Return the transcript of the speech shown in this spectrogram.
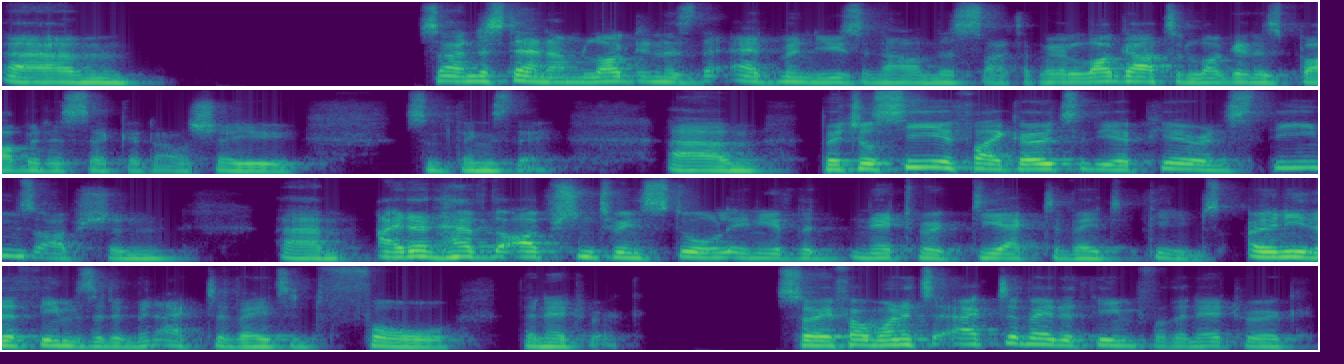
Um, so understand I'm logged in as the admin user now on this site. I'm going to log out and log in as Bob in a second. I'll show you some things there. Um, but you'll see if I go to the appearance themes option, um, I don't have the option to install any of the network deactivated themes, only the themes that have been activated for the network. So if I wanted to activate a theme for the network,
